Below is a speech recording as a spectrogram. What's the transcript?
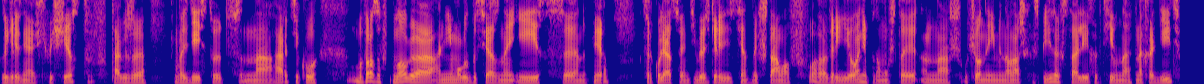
загрязняющих веществ также воздействуют на Арктику. Вопросов много, они могут быть связаны и с, например, циркуляцией антибиотикорезистентных штаммов э, в регионе, потому что наш ученые именно в наших экспедициях стали их активно находить.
